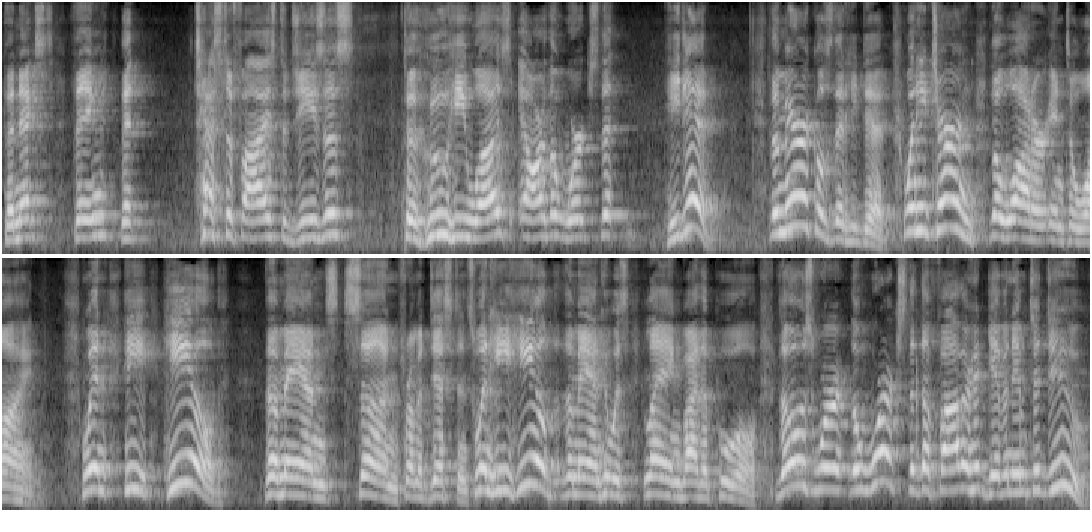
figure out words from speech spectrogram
The next thing that testifies to Jesus, to who he was, are the works that he did. The miracles that he did. When he turned the water into wine. When he healed the man's son from a distance, when he healed the man who was laying by the pool. Those were the works that the Father had given him to do.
